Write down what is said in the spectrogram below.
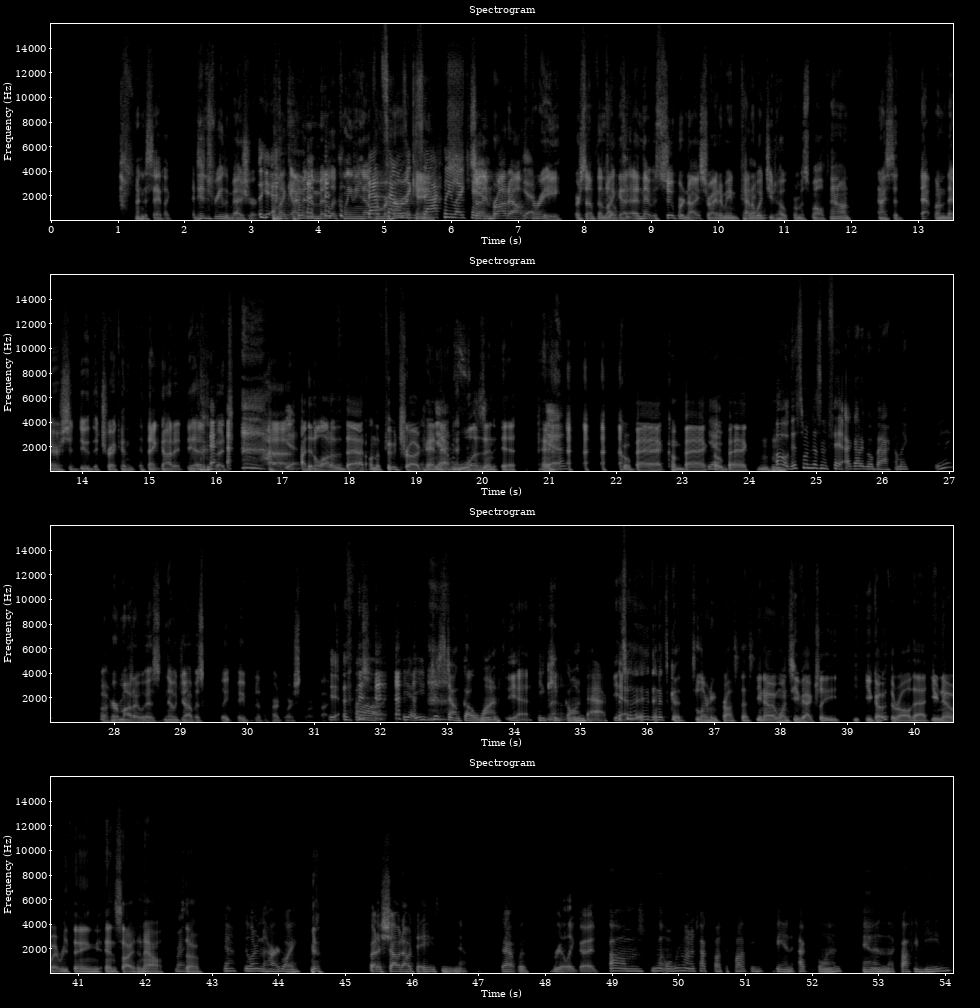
I'm going to say, like, I didn't really measure. Yeah. Like, I'm in the middle of cleaning up that from a sounds hurricane. exactly like him. So they brought out Yeah. three or something like that. And it was super nice, right? I mean, kind of Yeah. what you'd hope from a small town. And I said, that one there should do the trick. And thank God it did. But uh, yeah. I did a lot of that on the food truck, and Yes. that wasn't it. Yeah. go back, come back, Yeah. go back. mhm. Oh, this one doesn't fit. I got to go back. I'm like, really? well, her motto is no job is complete till you've been to the hardware store five Yeah. times. Uh, yeah. You just don't go once. yeah. You keep no. going back. Yeah. It's a, and it's good. It's a learning process, you know. And once you've actually you go through all that, you know everything inside and out. Right. So Yeah. You learn the hard way. Yeah. But a shout out to Ace. I mean, that that was really good. Um, well, we want to talk about the coffee being excellent and the coffee beans.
